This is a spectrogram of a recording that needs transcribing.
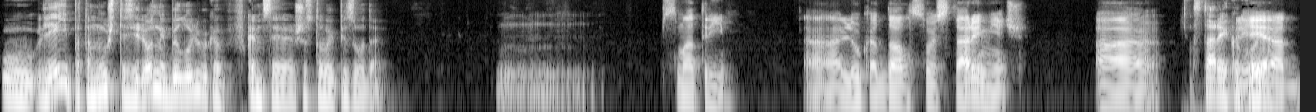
у Леи, потому что зеленый был у Люка в конце шестого эпизода. Смотри. а, Люк отдал свой старый меч, а Старый какой? Лея от-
